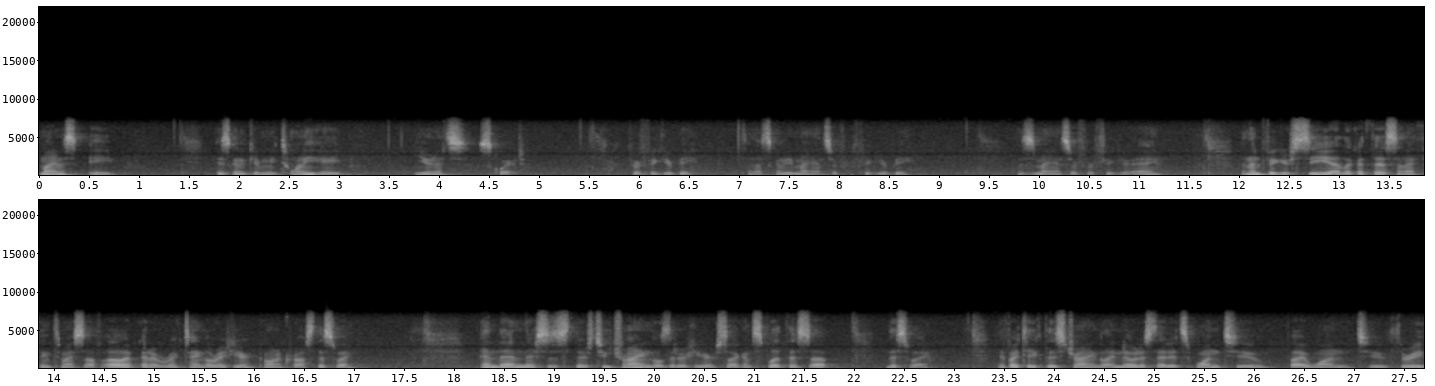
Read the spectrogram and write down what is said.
minus 8 is going to give me 28 units squared for figure B. So that's going to be my answer for figure B. This is my answer for figure A. And then figure C, I look at this and I think to myself, oh, I've got a rectangle right here going across this way and then this is there's two triangles that are here. So I can split this up this way. If I take this triangle I notice that it's 1 2 by 1 2 3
